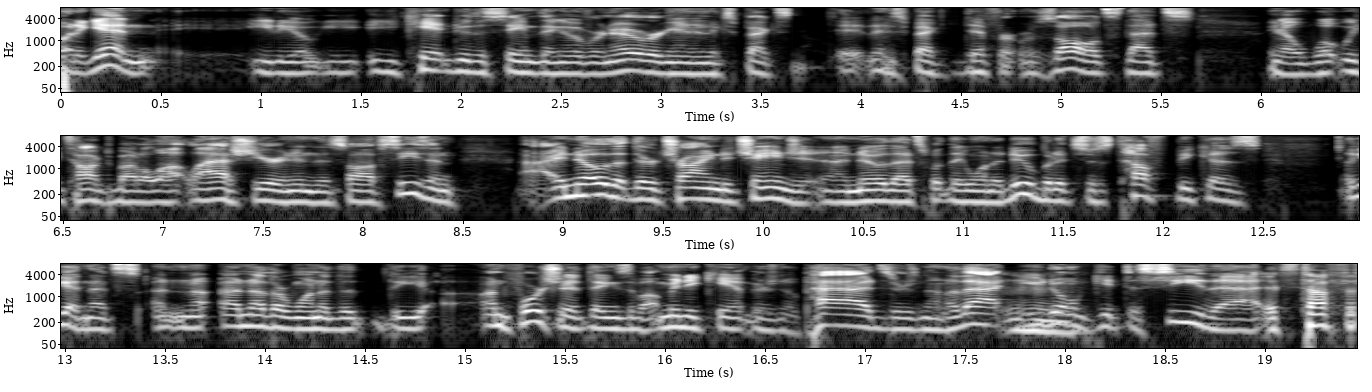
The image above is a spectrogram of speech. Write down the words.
But again, you know, you, you can't do the same thing over and over again and expect and expect different results. That's you know what we talked about a lot last year and in this offseason. I know that they're trying to change it, and I know that's what they want to do, but it's just tough because again, that's an- another one of the the unfortunate things about minicamp. There's no pads, there's none of that. You Mhm. don't get to see that. It's tough.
